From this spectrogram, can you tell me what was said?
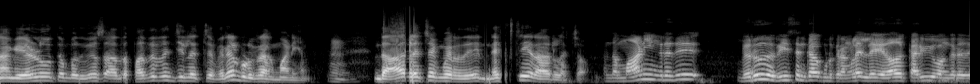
நாங்கள் எழுநூத்தம்பது விவசாயம் அந்த பதினஞ்சு லட்சம் வரையும் கொடுக்குறாங்க மானியம். இந்த ஆறு லட்சங்கிறது நெக்ஸ்ட் இயர் ஆறு லட்சம். அந்த மானியங்கிறது வெறும் ரீசன்க்காக கொடுக்குறாங்களா? இல்ல ஏதாவது கருவி வாங்குறது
